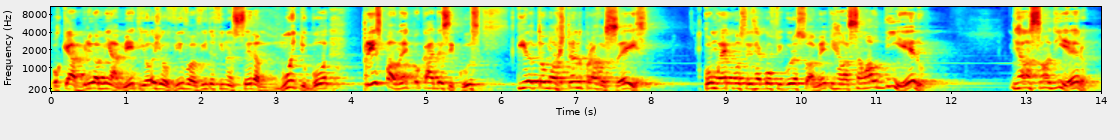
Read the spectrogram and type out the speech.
porque abriu a minha mente e hoje eu vivo uma vida financeira muito boa, principalmente por causa desse curso. E eu estou mostrando para vocês como é que vocês reconfiguram a sua mente em relação ao dinheiro? Em relação ao dinheiro.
